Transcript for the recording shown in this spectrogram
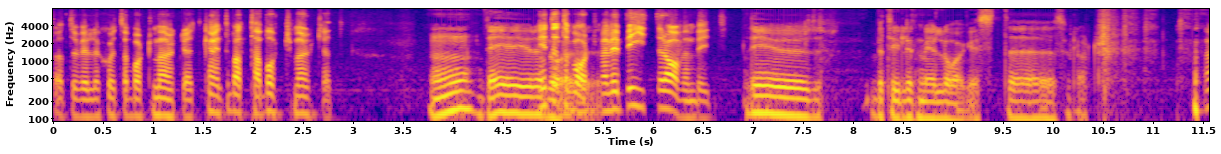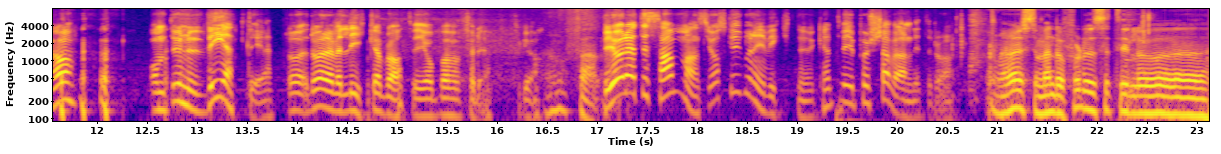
för att du vill skjuta bort mörkret. Kan vi inte bara ta bort mörkret? Mm, det är ju det inte ta bort, men vi biter av en bit. Det är ju betydligt mer logiskt eh, såklart. Ja. Om du nu vet det, då, då är det väl lika bra att vi jobbar för det, tycker jag. Oh. Vi gör det här tillsammans. Jag ska ju gå ner i vikt nu. Kan inte vi pusha varandra lite då? Ja just det, men då får du se till att uh,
